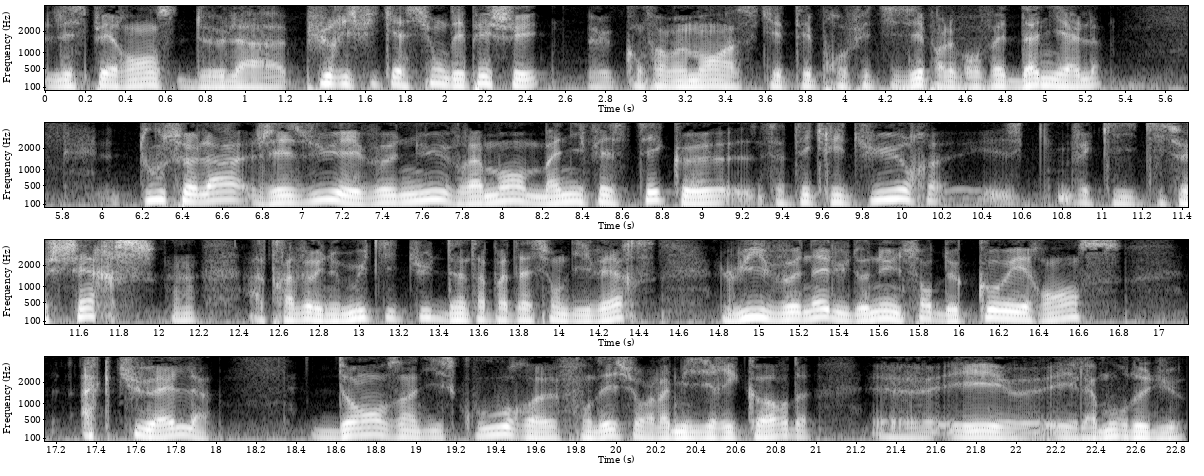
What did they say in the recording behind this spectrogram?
l'espérance de la purification des péchés, euh, conformément à ce qui était prophétisé par le prophète Daniel. Tout cela, Jésus est venu vraiment manifester que cette écriture qui, se cherche hein, à travers une multitude d'interprétations diverses, lui venait lui donner une sorte de cohérence actuelle dans un discours euh, fondé sur la miséricorde euh, et, l'amour de Dieu.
